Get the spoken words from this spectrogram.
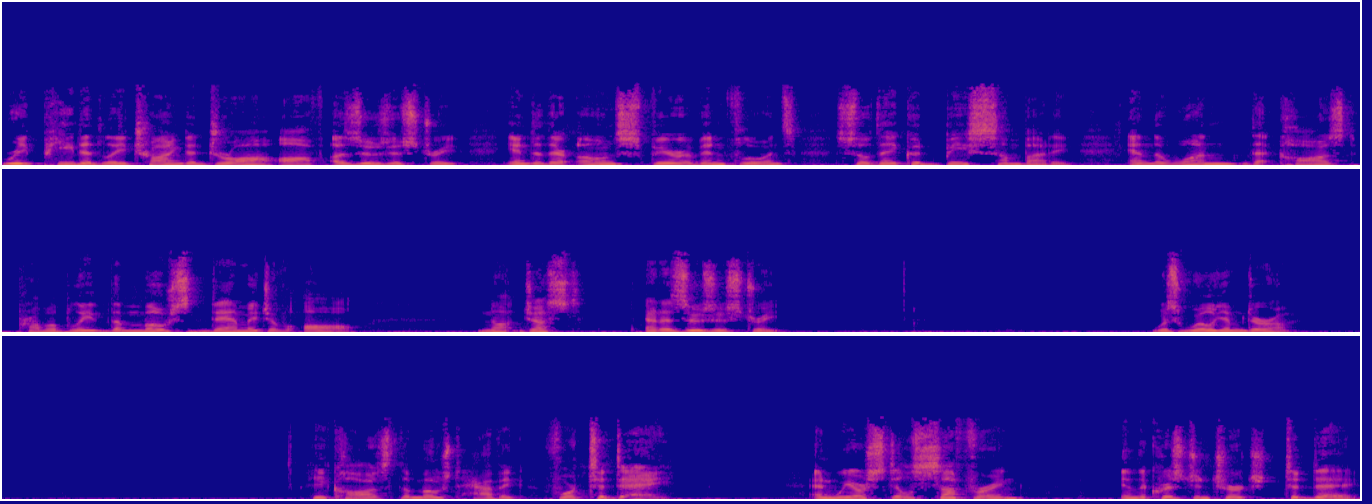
repeatedly trying to draw off Azusa Street into their own sphere of influence so they could be somebody. And the one that caused probably the most damage of all, not just at Azusa Street, was William Durham. He caused the most havoc for today. And we are still suffering in the Christian church today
